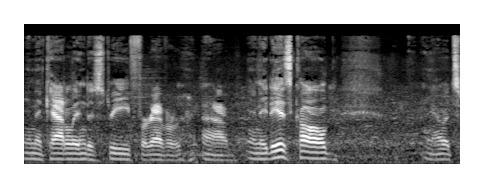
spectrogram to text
in the cattle industry forever, uh, and it is called, you know, it's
